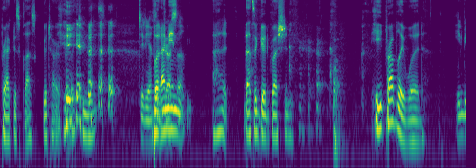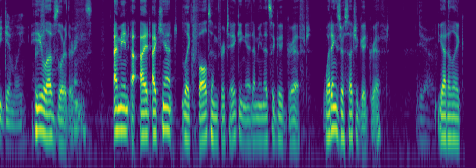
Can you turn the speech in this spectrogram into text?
practice classical guitar for like two months. Did he have But to I dress mean, up? Uh, that's a good question. He probably would. He'd be Gimli. He loves Lord of the Rings. I mean, I I can't like fault him for taking it. I mean, that's a good grift. Weddings are such a good grift. Yeah. You got to like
